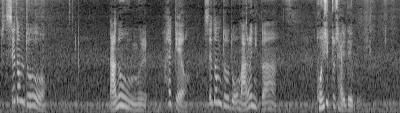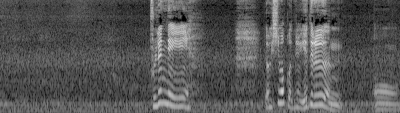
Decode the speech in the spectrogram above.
새돔도 나눔을 할게요. 새돔도 너무 많으니까 번식도 잘 되고. 블랙네이 여기 심었거든요. 얘들은 어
